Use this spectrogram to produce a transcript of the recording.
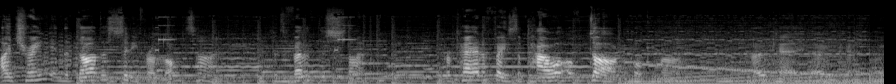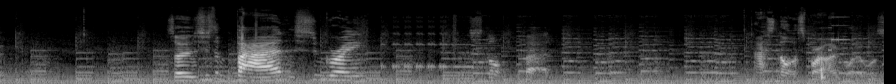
I trained in the Darkness City for a long time to develop this style. Prepare to face the power of Dark Pokemon. Okay, okay, okay. So this isn't bad, this isn't great. It's not bad. That's not the sprite I thought it was.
